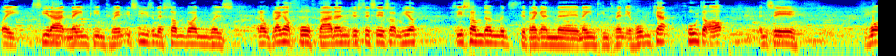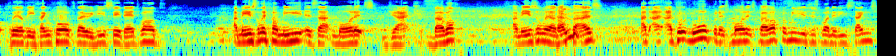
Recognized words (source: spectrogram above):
Like, see that 1920 season if someone was, and I'll bring a fourth man in just to say something here. See someone was to bring in the 1920 home kit, hold it up, and say, "What player do you think of?" Now he said Edouard. Amazingly for me, is that Moritz Jack Bauer. Amazingly enough, Who? it is. I, I, I don't know, but it's Moritz Bauer for me. It's just one of these things.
